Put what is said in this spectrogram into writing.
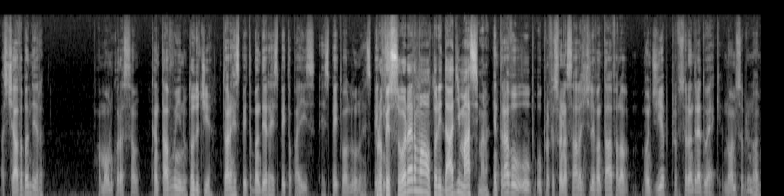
hasteava a bandeira, com a mão no coração, cantava o hino. Todo dia. Então era respeito à bandeira, respeito ao país, respeito ao aluno, respeito ao Professor era uma autoridade máxima, né? Entrava o, o- o professor na sala, a gente levantava e falava: Bom dia, professor André Dueck. Nome e sobrenome.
